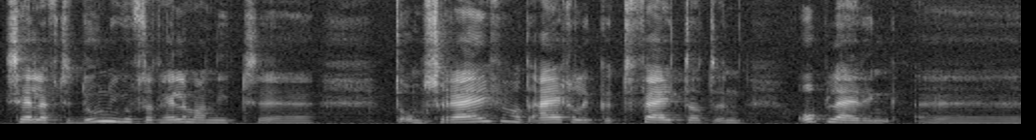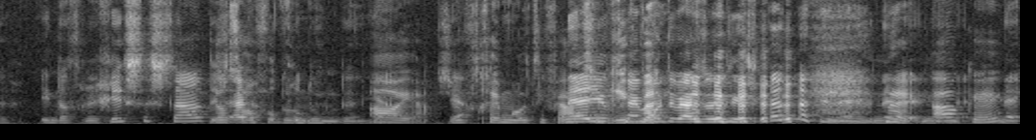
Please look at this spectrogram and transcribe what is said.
zelf te doen. Je hoeft dat helemaal niet eh, te omschrijven. Want eigenlijk het feit dat een opleiding eh, in dat register staat, dat is is al voldoende. voldoende. ja. Oh ja, dus je Ja. hoeft geen motivatie Nee, je hoeft geen motivatie. nee, nee, nee, nee, nee,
